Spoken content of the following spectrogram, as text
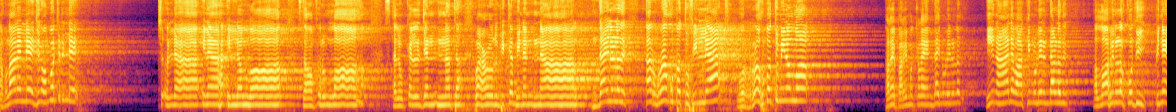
റമലാനല്ലേ ഇജ്ജ് നോമ്പ് വെച്ചിട്ടില്ലേ? لا إله إلا الله استغفر الله أسألك الجنة وأعوذ بك من النار എന്തായാലുള്ളത് الرغبة في الله والرهبة من الله പറയ പറയും മക്കളെ എന്താ അതിനുള്ളിലുള്ളത് ഈ നാല് വാക്കിൻ്റെ ഉള്ളിൽ എന്താ ഉള്ളത് അള്ളാഹുവിനുള്ള കൊതി പിന്നെ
